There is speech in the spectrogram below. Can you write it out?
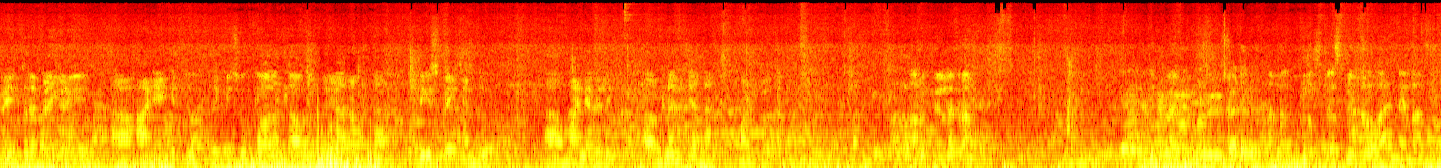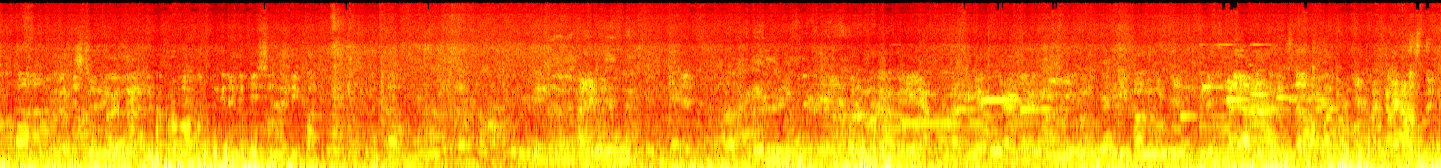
ರೈತರ ಬೆಳೆಗಳಿಗೆ ಹಾನಿಯಾಗಿದ್ದು ಅದಕ್ಕೆ ಸೂಕ್ತವಾದಂಥ ಒಂದು ಪರಿಹಾರವನ್ನು ಒದಗಿಸಬೇಕೆಂದು ಆ, ಮಾನ್ಯರಲ್ಲಿ ವಿನಂತಿಯನ್ನು ಮಾಡಿಕೊಳ್ತಕ್ಕಂಥದ್ದು. ತಾಲೂಕಿನೆಲ್ಲ ಗ್ರಾಮ ಘಟಪ್ರಭಾ ಮತ್ತು ಗಿರಣಿಕೇಶಿನಲ್ಲಿ ಪಾತ್ರವಹಿಸಿರ್ತಕ್ಕಂಥ ಒಂದು ಭಾಗದೊಳಗೆ ಕುಡಿದ ಮಳೆ ಆಗೋದ್ರಿಂದ ಕಳಿಸ್ತೀನಿ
